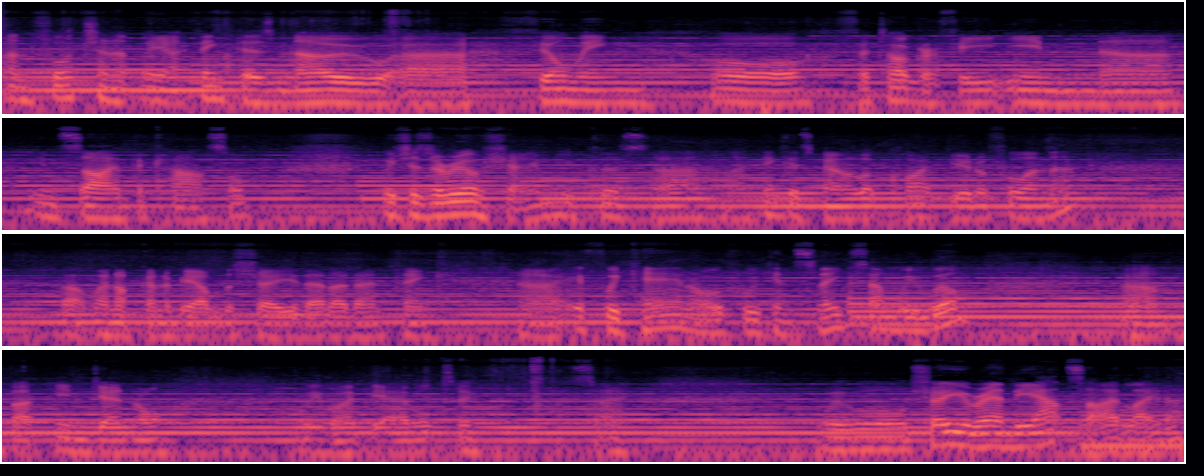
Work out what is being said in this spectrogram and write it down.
Unfortunately, I think there's no uh, filming or photography in uh, inside the castle, which is a real shame because uh, I think it's going to look quite beautiful in that. But we're not going to be able to show you that, I don't think. Uh, if we can, or if we can sneak some, we will. Um, but in general, we won't be able to. So we will show you around the outside later,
